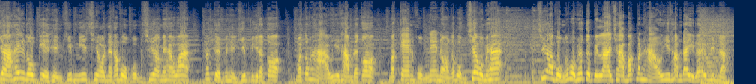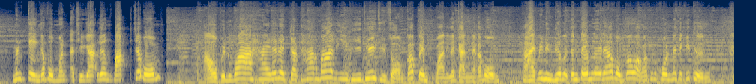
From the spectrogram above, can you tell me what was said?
อย่าให้โลเกตเห็นคลิปนี้เชียวนะครับผมผมเชื่อไหมฮะว่า ถ้าเกิดมาเห็นคลิปนี้แล้วก็มาต้องหาวิธีทำแล้วก็มาแกล้งผมแน่นอนครับผมเชื่อผมไหมฮะเชื่อผมครับผมถ้าเกิดเป็นราชาบักมันหาวิธีทำได้อยู่แล้วไอ้วินนะมันเก่งครับผมมันอัจฉริยะเรื่องบักเชื่อผม เอาเป็นว่าไฮไลท์เด็ดจากทางบ้าน EP ที่ 12 ก็เป็นประมาณนี้แล้วกันนะครับผม หายไปหนึ่งเดือนแบบเต็มๆเลยนะครับผมก็หวังว่าทุกคนน่าจะคิดถึงไฮ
